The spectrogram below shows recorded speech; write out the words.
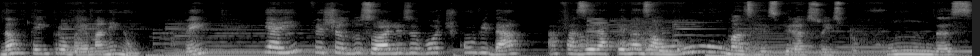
não tem problema nenhum, tá bem? E aí, fechando os olhos, eu vou te convidar a fazer apenas algumas respirações profundas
